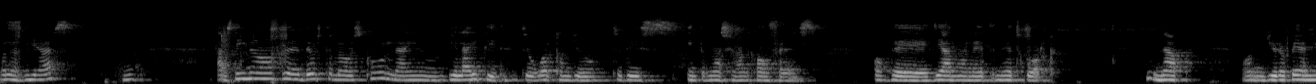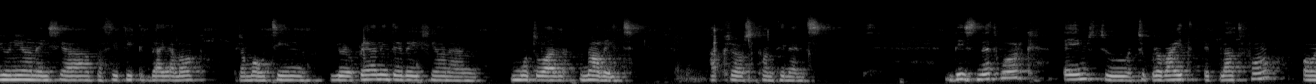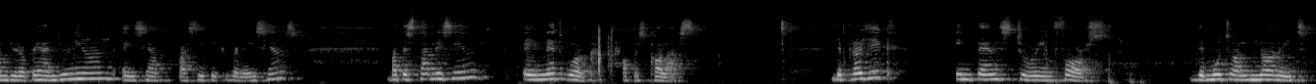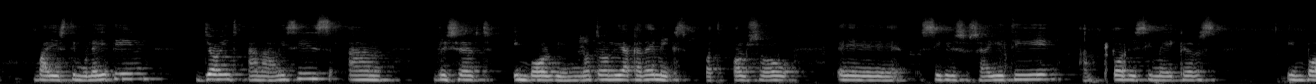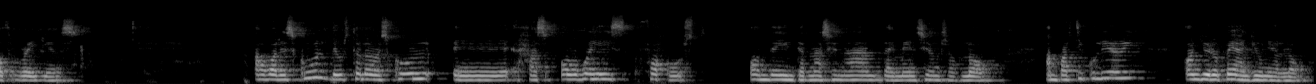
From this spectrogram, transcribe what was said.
Buenos días. As Dean of the Deusto Law School, I'm delighted to welcome you to this international conference of the Jean Monnet Network, EUNAP, on European Union Asia Pacific Dialogue, promoting European integration and mutual knowledge across continents. This network aims to, to provide a platform on European Union Asia Pacific relations but establishing a network of scholars. The project intends to reinforce the mutual knowledge by stimulating joint analysis and research involving not only academics, but also uh, civil society and policymakers in both regions. Our school, the Deusto Law School, uh, has always focused on the international dimensions of law, and particularly on European Union law.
